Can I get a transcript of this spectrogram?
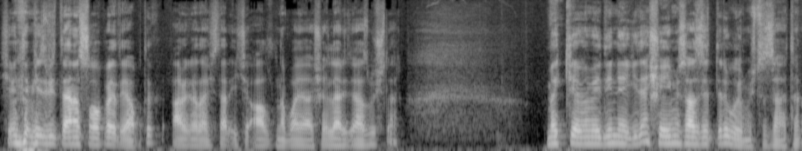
Şimdi biz bir tane sohbet yaptık. Arkadaşlar içi altında bayağı şeyler yazmışlar. Mekke ve Medine'ye giden Şeyhimiz Hazretleri buyurmuştu zaten.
